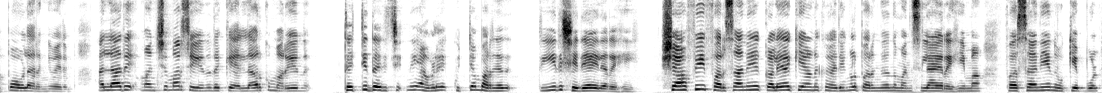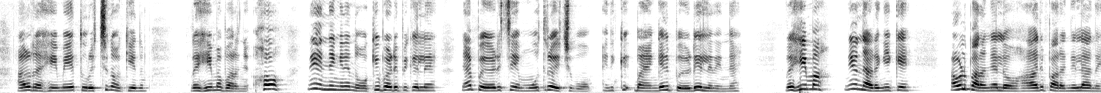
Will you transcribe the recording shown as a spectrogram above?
അപ്പോൾ അവൾ ഇറങ്ങി വരും. അല്ലാതെ മനുഷ്യന്മാർ ചെയ്യുന്നതൊക്കെ എല്ലാവർക്കും അറിയുന്നു തെറ്റിദ്ധരിച്ച് നീ അവളെ കുറ്റം പറഞ്ഞത് തീരെ ശരിയായില്ല റഹി. ഷാഫി ഫർസാനയെ കളയാക്കിയാണ് കാര്യങ്ങൾ പറഞ്ഞതെന്ന് മനസ്സിലായ റഹീമ ഫർസാനയെ നോക്കിയപ്പോൾ അവൾ റഹീമയെ തുറച്ചു നോക്കിയതും റഹീമ പറഞ്ഞു ഹോ നീ എന്നെ ഇങ്ങനെ നോക്കി പേടിപ്പിക്കല്ലേ? ഞാൻ പേടിച്ച് മൂത്രം ഒഴിച്ചു പോവും. എനിക്ക് ഭയങ്കര പേടിയല്ലേ നിന്നെ? റഹീമ നീ ഒന്ന് അടങ്ങിക്കേ. അവൾ പറഞ്ഞല്ലോ ആരും പറഞ്ഞില്ല എന്നേ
